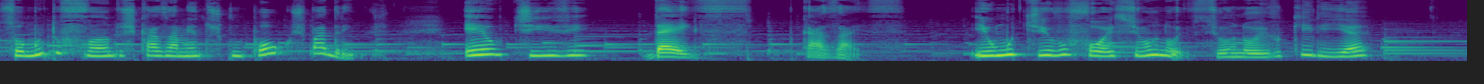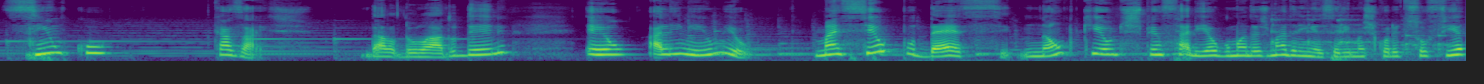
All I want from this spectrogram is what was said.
sou muito fã dos casamentos com poucos padrinhos. Eu tive 10 casais. E o motivo foi senhor noivo. O senhor noivo queria cinco casais. Do lado dele, eu alinhei o meu. Mas se eu pudesse, não que eu dispensaria alguma das madrinhas, seria uma escolha de Sofia,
